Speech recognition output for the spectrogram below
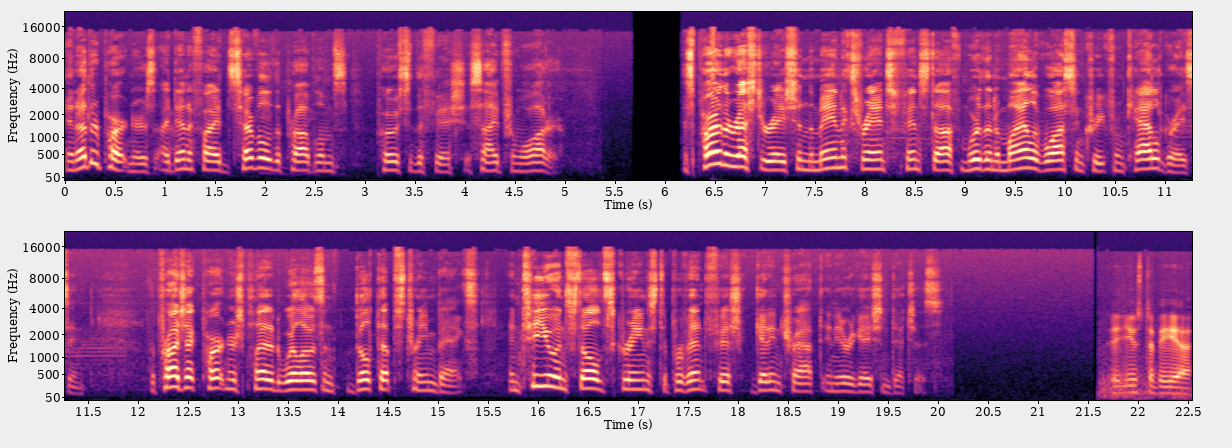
and other partners identified several of the problems posed to the fish aside from water. As part of the restoration, the Mannix Ranch fenced off more than a mile of Wasson Creek from cattle grazing. The project partners planted willows and built up stream banks and TU installed screens to prevent fish getting trapped in irrigation ditches. It used to be a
